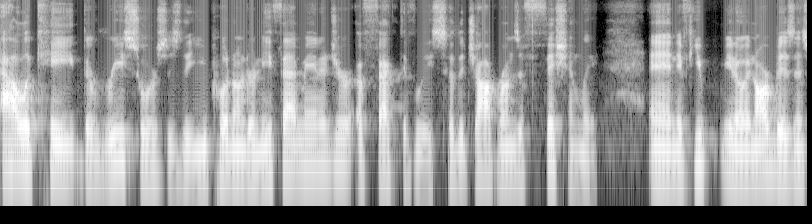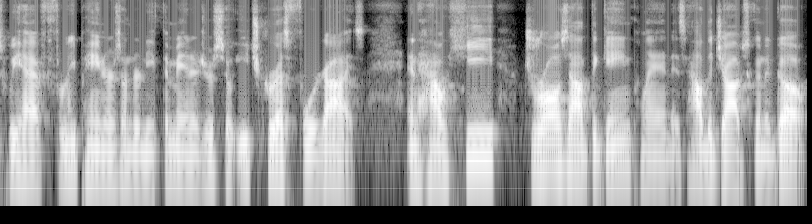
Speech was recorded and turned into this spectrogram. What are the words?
allocate the resources that you put underneath that manager effectively so the job runs efficiently. And if you you know in our business we have three painters underneath the manager so each crew has four guys. And how he draws out the game plan is how the job's going to go.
